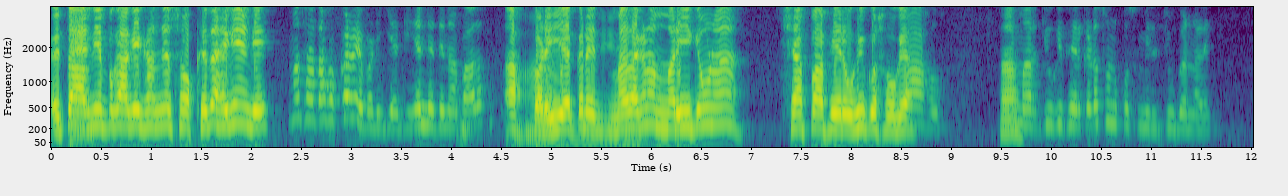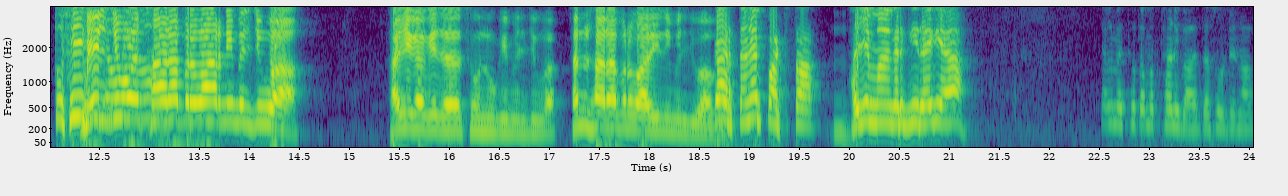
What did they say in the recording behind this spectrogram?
ਇਹ ਤਾਂ ਆਪਦੀਆਂ ਪਕਾ ਕੇ ਖਾਂਦੇ ਸੌਖੇ ਤਾਂ ਹੈਗੇ ਆਂਗੇ ਮਸਾ ਤਾਂ ਉਹ ਘਰੇ ਬੜੀ ਹੈਗੀ ਇੰਨੇ ਦਿਨਾਂ ਬਾਅਦ। ਆਹ ਬੜੀ ਆ ਘਰੇ ਮੈਂ ਤਾਂ ਕਹਣਾ ਮਰੀ ਕਿਉਂ ਨਾ? ਸਿਆਪਾ ਫੇਰ ਉਹੀ ਕੁਝ ਹੋ ਗਿਆ। ਆਹੋ। ਜੇ ਮਰ ਜੂਗੀ ਫਿਰ ਕਿਹੜਾ ਤੁਹਾਨੂੰ ਕੁਝ ਮਿਲ ਜੂਗਾ ਨਾਲੇ। ਤੁਸੀਂ ਮਿਲ ਜੂਗਾ ਸਾਰਾ ਪਰਿਵਾਰ ਨਹੀਂ ਮਿਲ ਜੂਗਾ। ਹਜੇ ਕਾ ਕਿ ਤੁਹਾਨੂੰ ਕੀ ਮਿਲ ਜੂਗਾ? ਸਾਨੂੰ ਸਾਰਾ ਪਰਿਵਾਰ ਹੀ ਨਹੀਂ ਮਿਲ ਜੂਗਾ ਘਰ ਤਨੇ ਪੱਟਤਾ। ਹਜੇ ਮਾਂਗਰ ਕੀ ਰਹਿ ਗਿਆ। ਚਲ ਮੈਥੋਂ ਤਾਂ ਮੱਥਾ ਨਹੀਂ ਵੱਜਦਾ ਤੁਹਾਡੇ ਨਾਲ।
